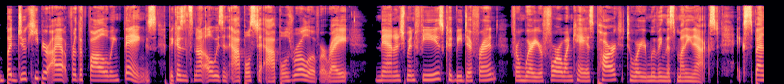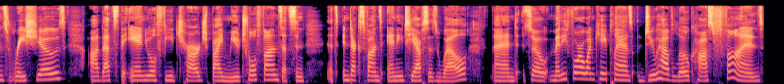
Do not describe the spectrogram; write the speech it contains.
But do keep your eye out for the following things because it's not always an apples to apples rollover, right? Management fees could be different from where your 401k is parked to where you're moving this money next. Expense ratios, uh, that's the annual fee charged by mutual funds. That's in, that's index funds and ETFs as well. And so many 401k plans do have low cost funds,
